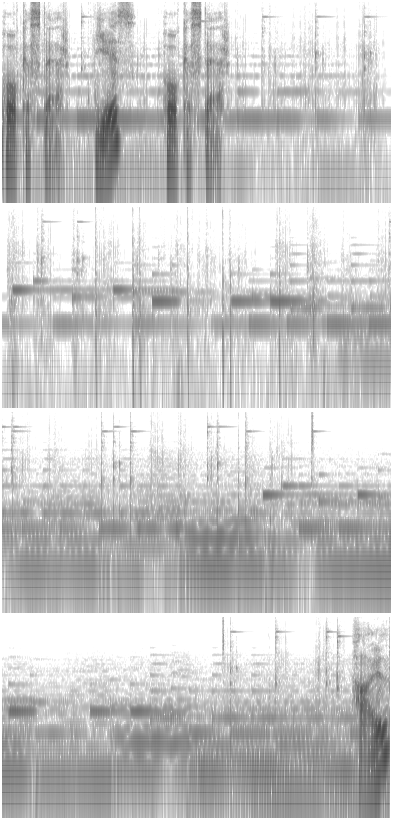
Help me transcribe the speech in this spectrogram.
Håkaster. Yes, Håkaster. Heil.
